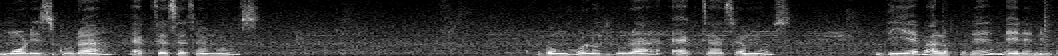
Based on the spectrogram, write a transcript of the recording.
মরিচ গুঁড়া, এক চা চা চামচ এবং হলুদ গুঁড়া, এক চা চামচ দিয়ে ভালো করে নেড়ে নেব।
